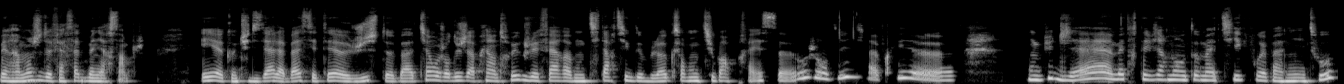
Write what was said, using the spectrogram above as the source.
Mais vraiment juste de faire ça de manière simple. Et euh, comme tu disais à la base, c'était euh, juste, bah tiens, aujourd'hui j'ai appris un truc, je vais faire mon petit article de blog sur mon petit WordPress. aujourd'hui j'ai appris mon budget, mettre tes virements automatiques pour épargner et tout.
